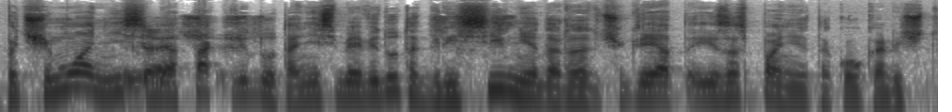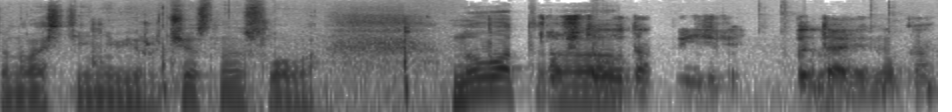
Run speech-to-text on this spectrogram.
Почему они себя да, так ведут? Они себя ведут агрессивнее даже. Я из Испании такого количества новостей не вижу, честное слово. Ну вот. А что э, вы там видели в Италии? Ну-ка.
